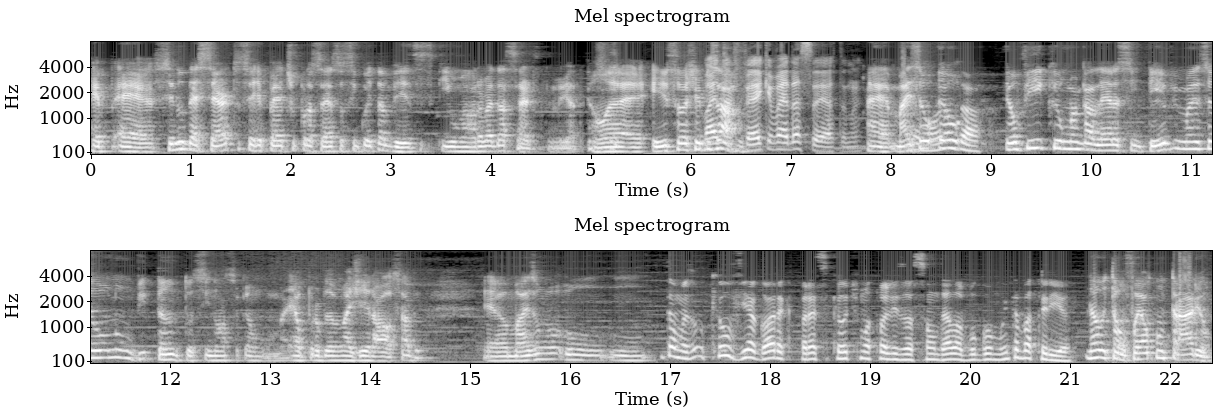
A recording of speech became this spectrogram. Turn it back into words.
É, se não der certo, você repete o processo 50 vezes, que uma hora vai dar certo, tá ligado? Então, é, isso eu achei Vai na bizarro. fé que vai dar certo, né? É, mas Uma eu, eu, eu vi que uma galera assim teve, mas eu não vi tanto assim, nossa, que é, um, é o problema mais geral, sabe? É mais um. um- um- Então, mas o que eu vi agora é que parece que a última atualização dela bugou muito a bateria. Não, então, foi ao contrário.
